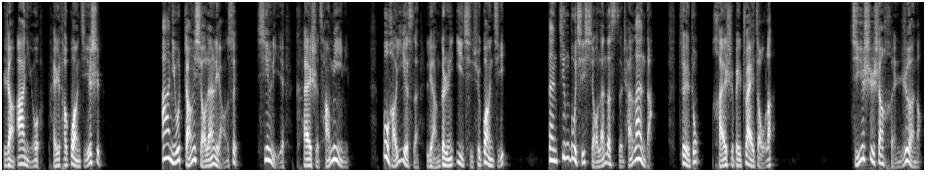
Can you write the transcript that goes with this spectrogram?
让阿牛陪她逛集市。阿牛长小兰两岁，心里开始藏秘密，不好意思两个人一起去逛集，但经不起小兰的死缠烂打，最终还是被拽走了。集市上很热闹，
